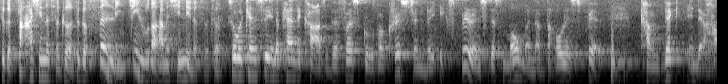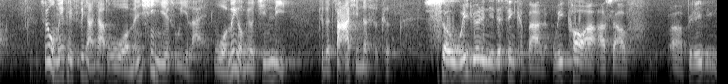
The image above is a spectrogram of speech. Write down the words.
这个扎心的时刻，这个圣灵进入到他们心里的时刻。 So we can see in the Pentecost, the first group of Christians, they experience this moment of the Holy Spirit convict in their heart. 所以我们也可以思想一下，我们信耶稣以来，我们有没有经历这个扎心的时刻？ So we really need to think about it. We call ourselves uh, believing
